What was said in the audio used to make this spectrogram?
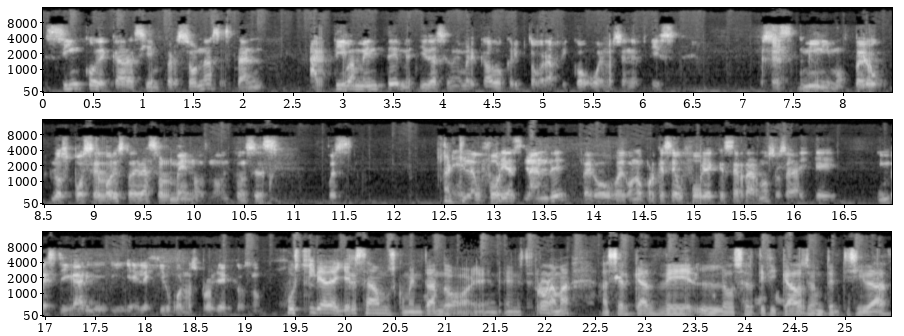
5 de cada 100 personas están activamente metidas en el mercado criptográfico o en los NFTs. Es mínimo, pero los poseedores todavía son menos, ¿no? Entonces, pues eh, la euforia es grande, pero luego no porque sea euforia hay que cerrarnos, o sea, hay que investigar y, elegir buenos proyectos, ¿no? Justo el día de ayer estábamos comentando en, este programa acerca de los certificados de autenticidad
